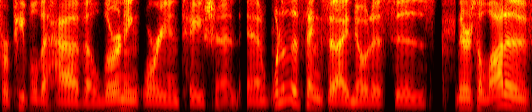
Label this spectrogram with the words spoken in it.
for people to have a learning orientation. And one of the things that I notice is there's a lot of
